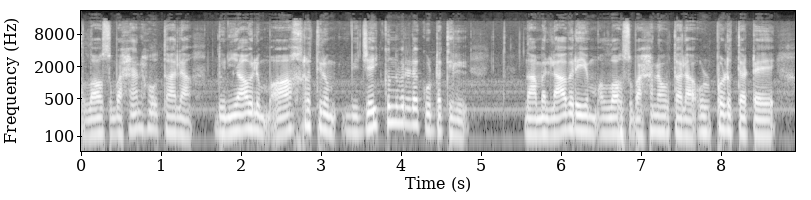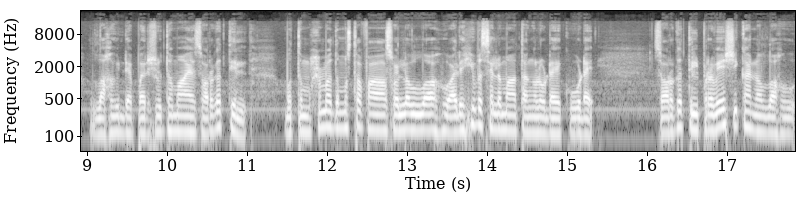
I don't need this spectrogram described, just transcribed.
അള്ളാഹു സുബഹാൻഹു താല ദുനിയാവിലും ആഹ്റത്തിലും വിജയിക്കുന്നവരുടെ കൂട്ടത്തിൽ നാം എല്ലാവരെയും അള്ളാഹു സുബഹാനഹു താല ഉൾപ്പെടുത്തട്ടെ. അള്ളാഹുവിന്റെ പരിശുദ്ധമായ സ്വർഗത്തിൽ മുത്ത് മുഹമ്മദ് മുസ്തഫ സൊല്ലാഹു അലഹി വസ്ലമ തങ്ങളുടെ കൂടെ സ്വർഗത്തിൽ പ്രവേശിക്കാൻ അള്ളാഹു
